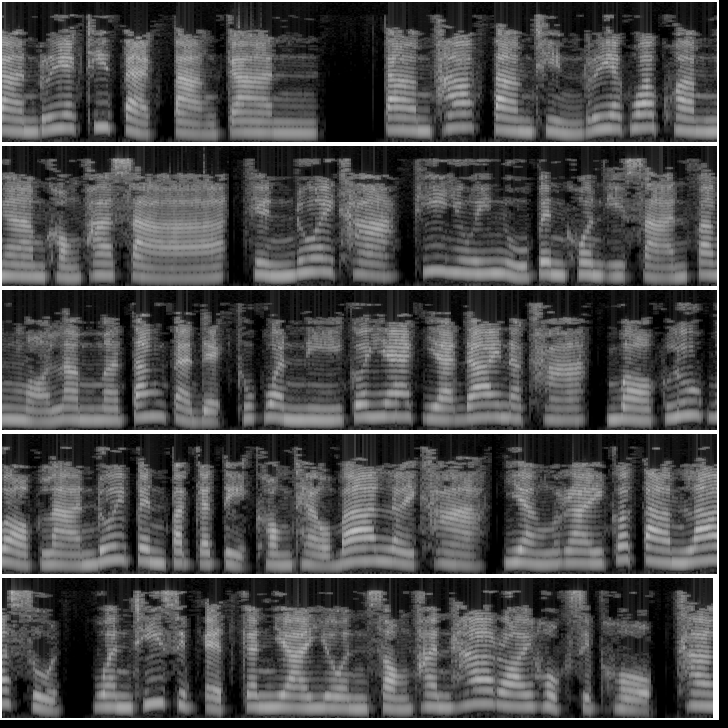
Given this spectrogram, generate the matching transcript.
การเรียกที่แตกต่างกัน ตามภาคตามถิ่นเรียกว่าความงามของภาษา เห็นด้วยค่ะพี่ยุ้ยหนูเป็นคนอีสานฟังหมอลำมาตั้งแต่เด็กทุกวันนี้ก็แยกแยะได้นะคะ บอกลูกบอกหลานด้วยเป็นปกติของแถวบ้านเลยค่ะ อย่างไรก็ตามล่าสุด วันที่ 11 กันยายน 2566 ทาง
